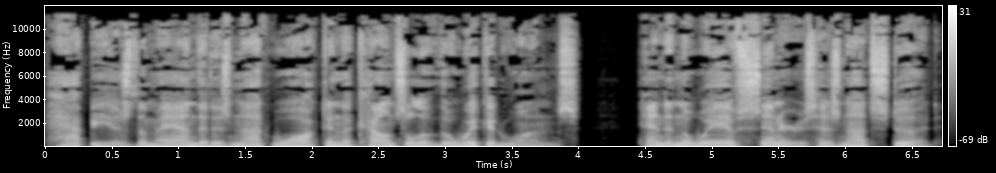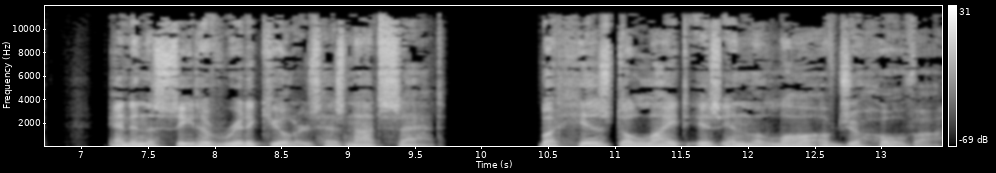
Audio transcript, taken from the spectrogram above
Happy is the man that has not walked in the counsel of the wicked ones, and in the way of sinners has not stood, and in the seat of ridiculers has not sat. But his delight is in the law of Jehovah,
